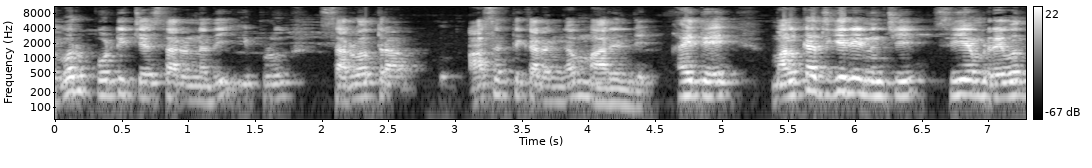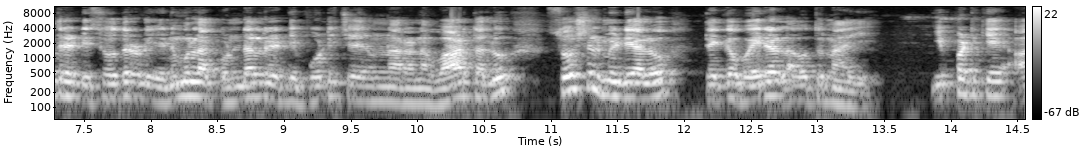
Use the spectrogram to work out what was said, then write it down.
ఎవరు పోటీ చేస్తారన్నది ఇప్పుడు సర్వత్రా ఆసక్తికరంగా మారింది. అయితే మల్కాజ్గిరి నుంచి సీఎం రేవంత్ రెడ్డి సోదరుడు యనుముల కొండల్ రెడ్డి పోటీ చేయనున్నారన్న వార్తలు సోషల్ మీడియాలో తెగ వైరల్ అవుతున్నాయి. ఇప్పటికే ఆ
